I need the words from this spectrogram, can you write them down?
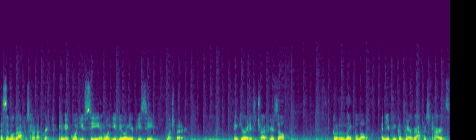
a simple graphics card upgrade can make what you see and what you do on your PC much better. Think you're ready to try for yourself? Go to the link below and you can compare graphics cards,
